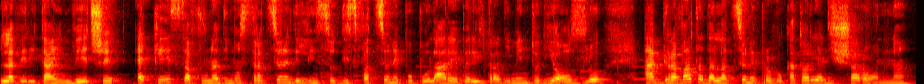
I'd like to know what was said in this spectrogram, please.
La verità invece è che essa fu una dimostrazione dell'insoddisfazione popolare per il tradimento di Oslo, aggravata dall'azione provocatoria di Sharon.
